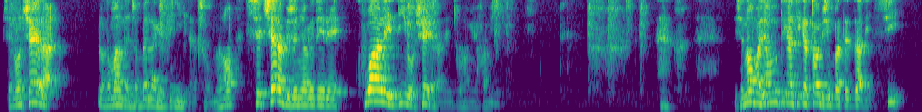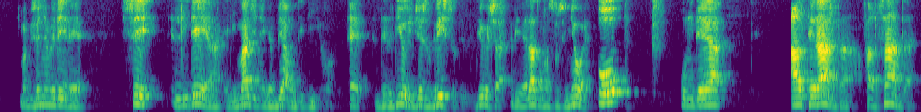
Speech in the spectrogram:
Se non c'era, la domanda è già bella che è finita, insomma, no? Se c'era bisogna vedere quale Dio c'era dentro la mia famiglia. Dice no, ma siamo tutti quanti cattolici battezzati. Sì, ma bisogna vedere se l'idea e l'immagine che abbiamo di Dio è del Dio di Gesù Cristo, del Dio che ci ha rivelato nostro Signore, o un'idea alterata, falsata,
